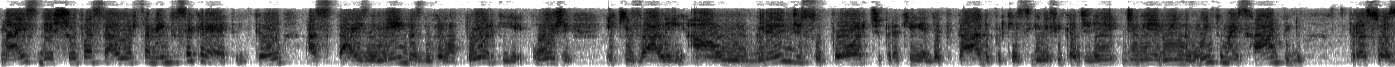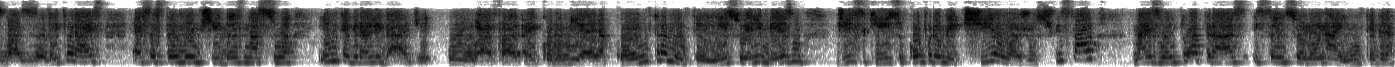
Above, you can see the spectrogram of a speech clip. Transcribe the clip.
mas deixou passar o orçamento secreto. Então, as tais emendas do relator, que hoje equivalem a um grande suporte para quem é deputado, porque significa dinheiro indo muito mais rápido para suas bases eleitorais, essas estão mantidas na sua integralidade. O, a, a, economia era contra manter isso, ele mesmo disse que isso comprometia o ajuste fiscal, mas voltou atrás e sancionou na íntegra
